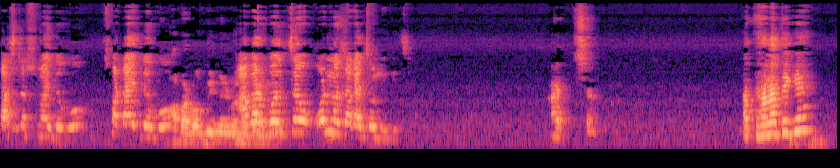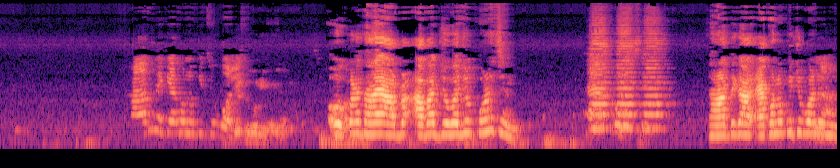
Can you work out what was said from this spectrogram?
পাঁচটার সময় দেবো ছটায় দেবো। আবার বলছে অন্য জায়গায় চলে গেছে। আচ্ছা। আর থানা থেকে? থানা থেকে এখনও কিছু বলে ওখানে থানায় আবার আবার যোগাযোগ করেছেন? হ্যাঁ থানা থেকে এখনও কিছু বলেনি?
